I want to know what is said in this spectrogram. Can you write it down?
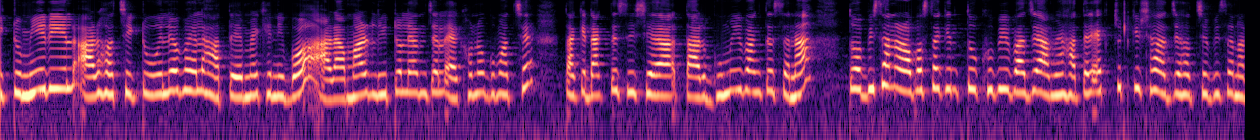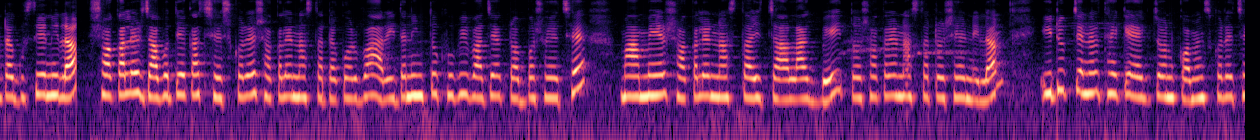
একটু মিরিল আর হচ্ছে একটু উইলে ভাইল হাতে মেখে নিব। আর আমার লিটল অ্যাঞ্জেল এখনও ঘুমাচ্ছে, তাকে ডাকতেছি, সে তার ঘুমই ভাঙতেছে না। তো বিছানার অবস্থা কিন্তু খুবই বাজে, আমি হাতের এক চুটকির সাহায্যে হচ্ছে বিছানাটা গুছিয়ে নিলাম। সকালের যাবতীয় কাজ শেষ করে সকালের নাস্তাটা করব, আর ইদানিং তো খুবই বাজে একটা অভ্যাস হয়েছে। মা মেয়ের সকালের নাস্তায় চা লাগবেই, তো সকালের নাস্তাটা সেরে নিলাম। ইউটিউব চ্যানেল থেকে একজন কমেন্টস করেছে,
